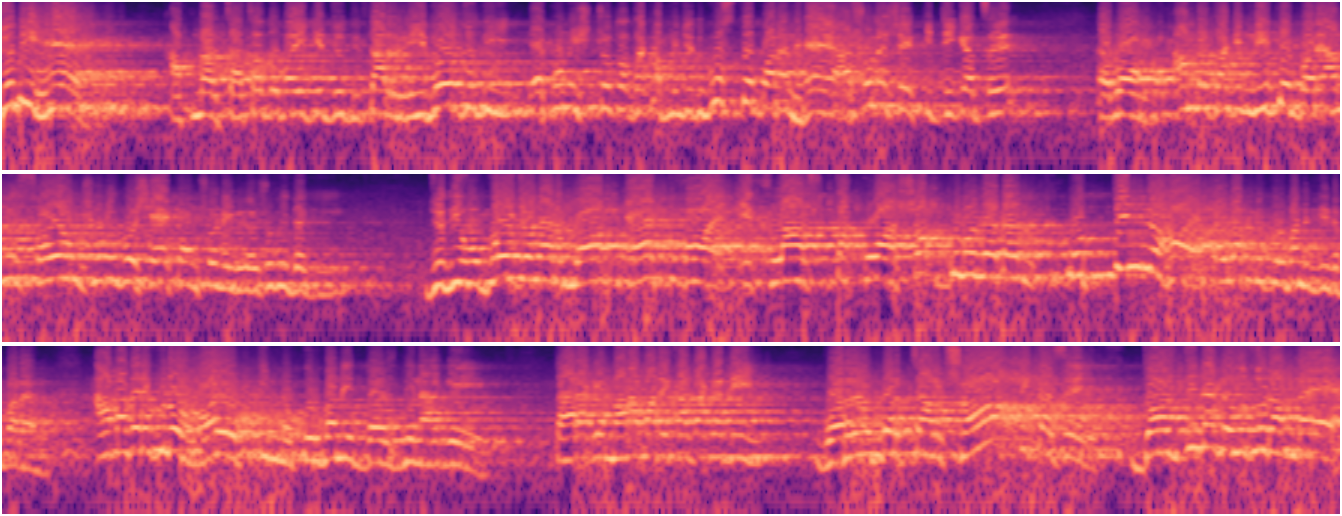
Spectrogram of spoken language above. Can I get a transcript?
যদি হ্যাঁ আপনার চাচাতো ভাইকে যদি তার হৃদয় যদি একনিষ্ঠতা থাকে, আপনি যদি বুঝতে পারেন হ্যাঁ আসলে সে কি ঠিক আছে, এবং আমরা তাকে নিতে পারি, আমি ছয় অংশ নিব, সে এক অংশ নিবি, অসুবিধা কি? যদি উভয়জনের মত এক হয়, এখলাস, তাকওয়া সবগুলো লেভেল উত্তীর্ণ হয়, তাহলে আপনি কোরবানি দিতে পারেন। আমাদের এগুলো হয় উত্তীর্ণ। কুরবানির দশ দিন আগে। তার আগে মারামারি, কাটাকাটি, ঘরের উপর চাল সব ঠিক আছে। দশ দিন আগে হুজুর আমরা এক।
